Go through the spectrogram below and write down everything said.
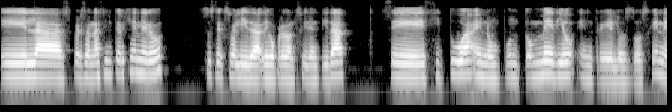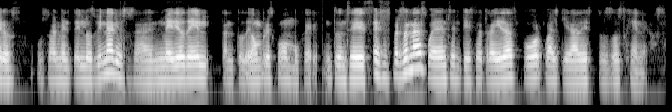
Eh, las personas intergénero, su sexualidad, digo, perdón, su identidad se sitúa en un punto medio entre los dos géneros, usualmente los binarios, o sea, en medio de tanto de hombres como mujeres. Entonces, esas personas pueden sentirse atraídas por cualquiera de estos dos géneros.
